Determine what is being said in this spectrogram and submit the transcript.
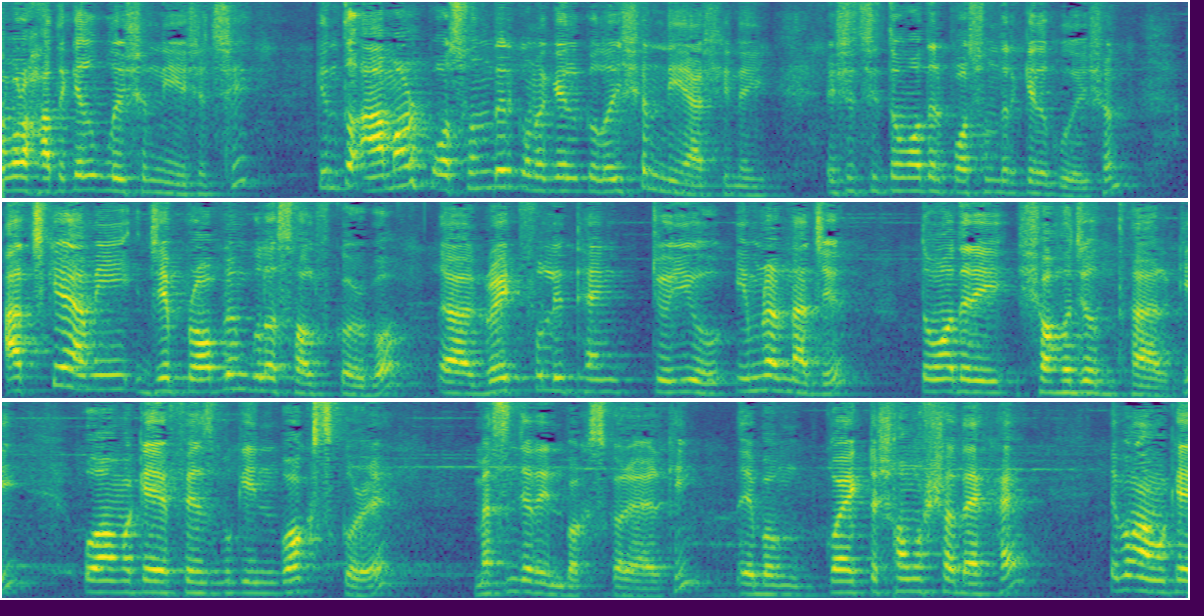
আবার হাতে ক্যালকুলেশন নিয়ে এসেছি, কিন্তু আমার পছন্দের কোনো ক্যালকুলেশন নিয়ে আসি নেই। এসেছি তোমাদের পছন্দের ক্যালকুলেশন আজকে আমি যে প্রবলেমগুলো সলভ করব gratefully thank to you Imran Nazir, তোমাদের এই সহযোদ্ধা আর কি। ও আমাকে ফেসবুক ইনবক্স করে মেসেঞ্জার ইনবক্স করে আর কি, এবং কয়েকটা সমস্যা দেখায়। এবং আমাকে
